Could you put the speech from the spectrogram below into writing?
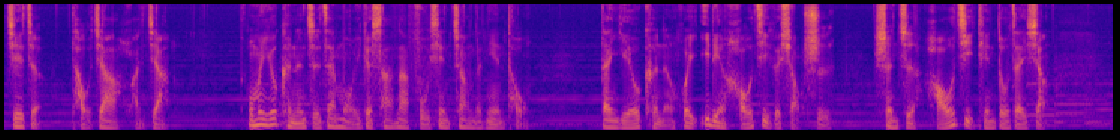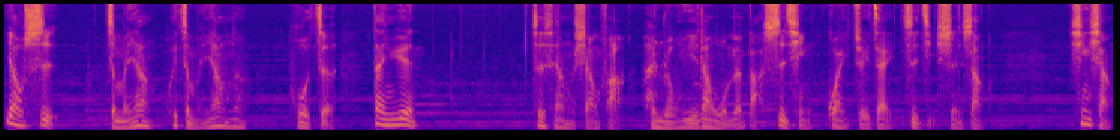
接着讨价还价。我们有可能只在某一个刹那浮现这样的念头，但也有可能会一连好几个小时，甚至好几天都在想：要是怎么样会怎么样呢？或者但愿这样的想法很容易让我们把事情怪罪在自己身上，心想：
